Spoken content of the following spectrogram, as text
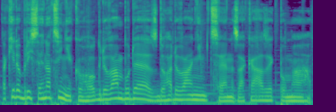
Taky dobrý sehnat si někoho, kdo vám bude s dohadováním cen zakázek pomáhat.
